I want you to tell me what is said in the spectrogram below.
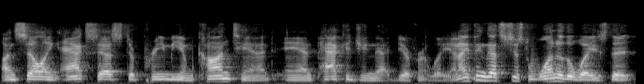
on selling access to premium content and packaging that differently. And I think that's just one of the ways that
